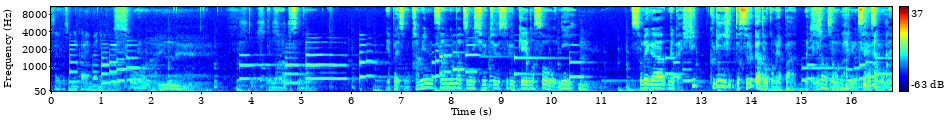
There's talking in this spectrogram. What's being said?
それこそ2回目に。来るそうなんよね、でまああとそのやっぱりその上さんの町に集中する系の層にうん。それがなんかヒクリーンヒットするかどうかもやっぱなんかよそもそもね。うんそもそもね。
